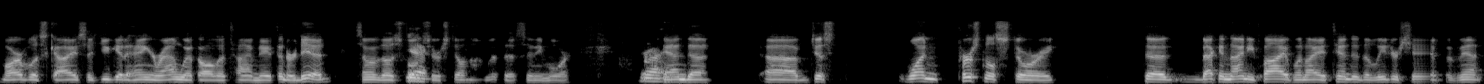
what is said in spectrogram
marvelous guys that you get to hang around with all the time, Nathan, or did. Some of those folks yeah. are still not with us anymore. Right. And uh, uh, just one personal story. The back in '95 when I attended the leadership event,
